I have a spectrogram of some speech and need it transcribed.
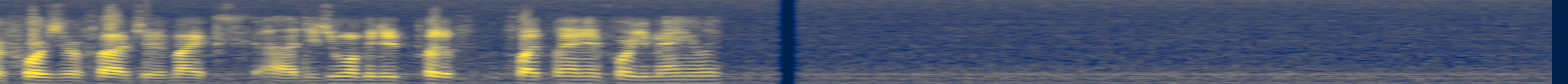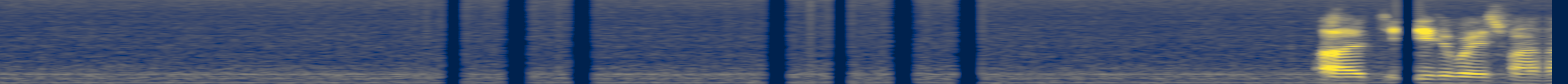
Or 405 J Mike, uh, did you want me to put a flight plan in for you manually? Uh, either way is fine.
